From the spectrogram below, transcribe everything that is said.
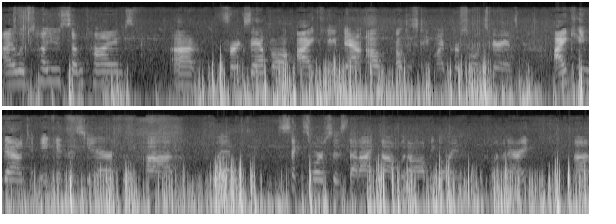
I would tell you sometimes, um, for example, I came down, I'll, I'll just take my personal experience. I came down to Aiken this year um, with six horses that I thought would all be going preliminary um,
